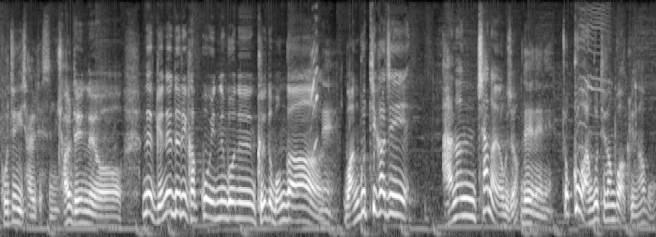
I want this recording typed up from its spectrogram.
고증이 잘 됐습니다. 잘 돼 있네요. 근데 얘네들이 갖고 있는 거는 그래도 뭔가 네. 완구틱하지 않잖아요, 그죠? 네네네. 조금 완구틱한 것 같긴 하고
